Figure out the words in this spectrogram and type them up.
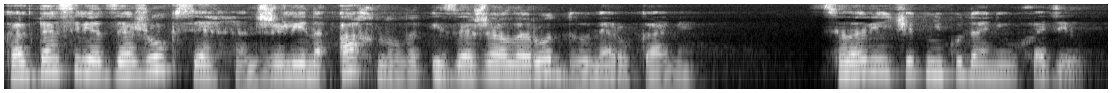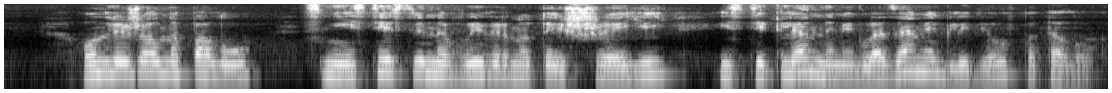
Когда свет зажегся, Анжелина ахнула и зажала рот двумя руками. Соловейчик никуда не уходил. Он лежал на полу с неестественно вывернутой шеей и стеклянными глазами глядел в потолок.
